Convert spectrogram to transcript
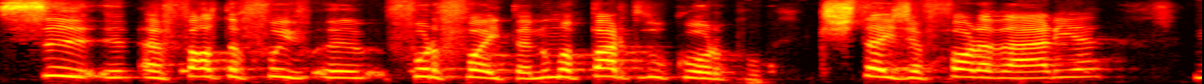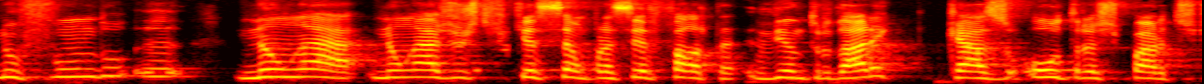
se eh, a falta foi, eh, for feita numa parte do corpo que esteja fora da área, no fundo eh, não há, não há justificação para ser falta dentro da área, caso outras partes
